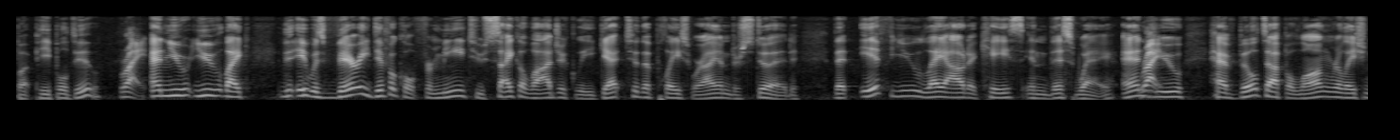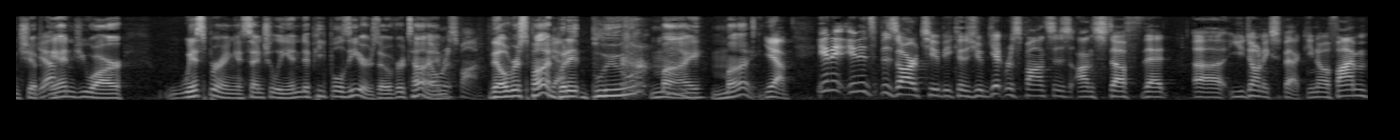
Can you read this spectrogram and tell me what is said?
But people do. Right. And you you like it was very difficult for me to psychologically get to the place where I understood that if you lay out a case in this way and Right. you have built up a long relationship Yeah. and you are whispering essentially into people's ears over time they'll respond. they'll respond Yeah. but it blew my mind Yeah, and, it, and it's bizarre too because you get responses on stuff that uh, you don't expect. You know, if I'm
